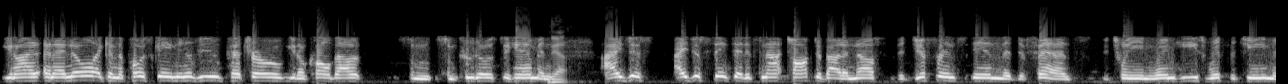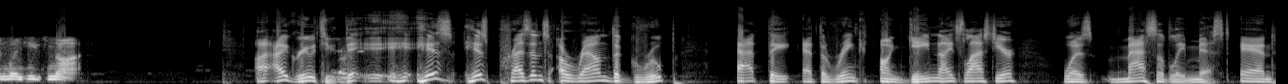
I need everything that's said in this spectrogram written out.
you know, I, and I know like in the post game interview, Petro, you know, called out some, some kudos to him. And Yeah. I just, I just think that it's not talked about enough the difference in the defense between when he's with the team and when he's not. I, I agree with you. The, his his presence around the group at the at the rink on game nights last year was massively missed, and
